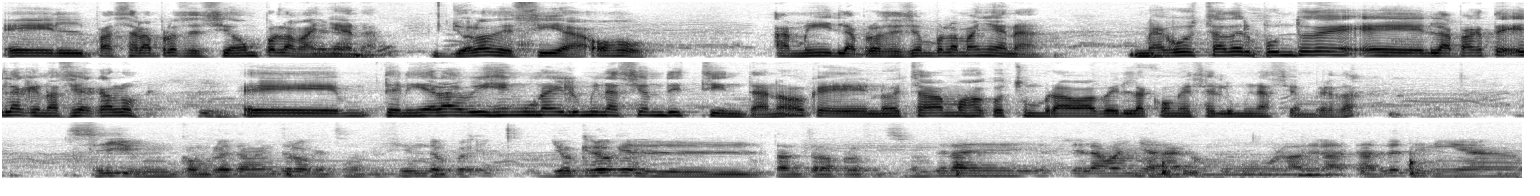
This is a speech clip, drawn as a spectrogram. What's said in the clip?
el pasar la procesión por la mañana. Yo lo decía, ojo, a mí la procesión por la mañana me ha gustado el punto de eh, la parte en la que no hacía calor. Eh, tenía la Virgen una iluminación distinta, ¿no? Que no estábamos acostumbrados a verla con esa iluminación, ¿verdad? Sí, completamente lo que estás diciendo. Pues, Yo creo que el- tanto la procesión de la, de la mañana como la de la tarde tenía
